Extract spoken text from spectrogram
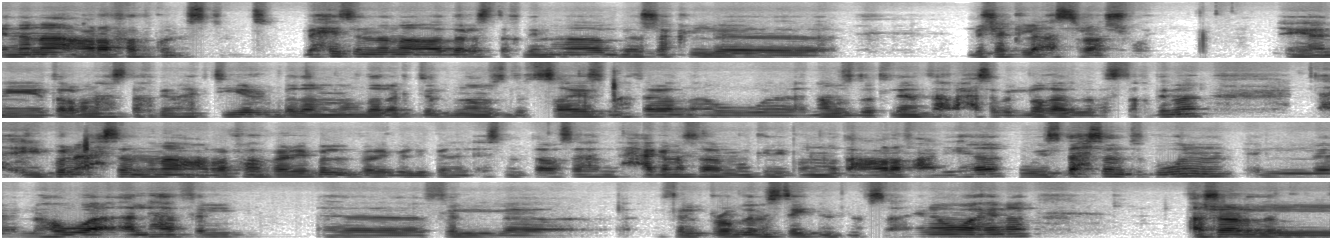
إن أنا أعرفها ب constant بحيث إن أنا أقدر أستخدمها بشكل بشكل أسرع شوية يعني طالما أنا هستخدمها كتير بدل ما أفضل أكتب nums dot size مثلا أو nums dot length على حسب اللغة اللي بستخدمها يكون أحسن إن أنا أعرفها variable variable يكون الاسم بتاعه سهل. حاجة مثلا ممكن يكون متعارف عليها ويستحسن تكون اللي هو قالها في في ال في ال problem statement نفسها. يعني هو هنا أشار لل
